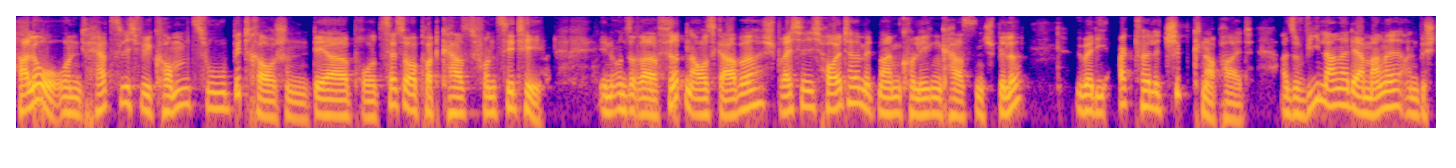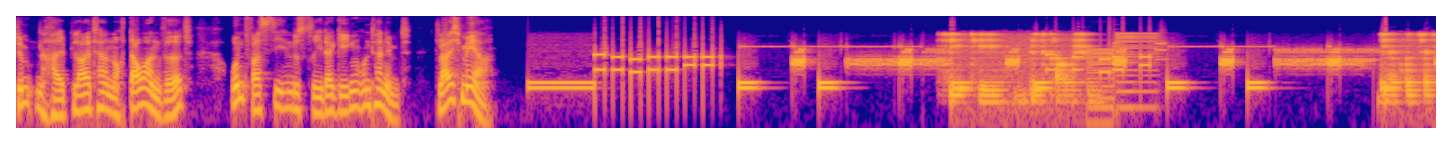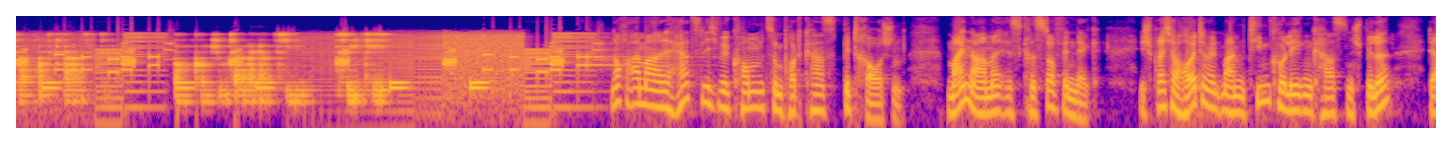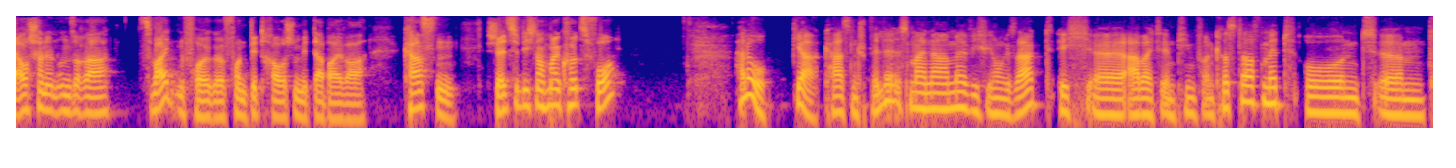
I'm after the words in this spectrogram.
Hallo und herzlich willkommen zu Bitrauschen, der Prozessor-Podcast von CT. In unserer vierten Ausgabe spreche ich heute mit meinem Kollegen Carsten Spille über die aktuelle Chipknappheit, also wie lange der Mangel an bestimmten Halbleitern noch dauern wird und was die Industrie dagegen unternimmt. Gleich mehr. CT Bitrauschen. Der Prozessor-Podcast vom Computermagazin CT. Noch einmal herzlich willkommen zum Podcast Bitrauschen. Mein Name ist Christoph Windeck. Ich spreche heute mit meinem Teamkollegen Carsten Spille, der auch schon in unserer zweiten Folge von Bitrauschen mit dabei war. Carsten, stellst du dich noch mal kurz vor? Hallo, ja, Carsten Spille ist mein Name, wie schon gesagt. Ich äh, arbeite im Team von Christoph mit und ähm,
